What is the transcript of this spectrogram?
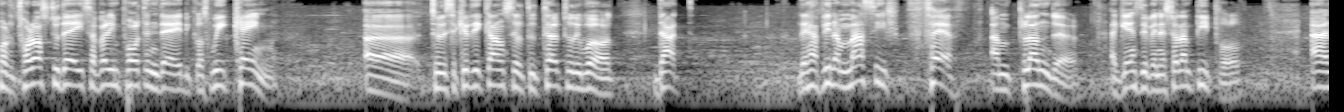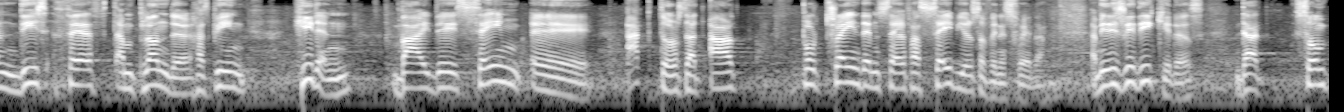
for, for us today, it's a very important day because we came uh, to the Security Council to tell to the world that there have been a massive theft and plunder against the Venezuelan people, and this theft and plunder has been hidden by the same uh, actors that are portraying themselves as saviors of Venezuela. I mean, it's ridiculous that some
